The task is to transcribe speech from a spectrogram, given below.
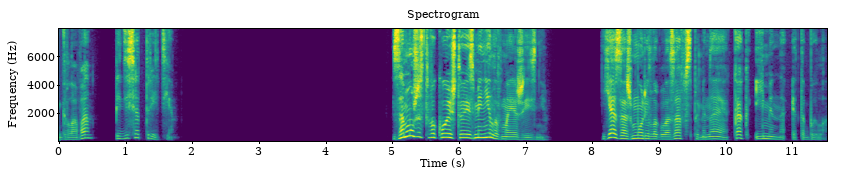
Глава 53. Замужество кое-что изменило в моей жизни. Я зажмурила глаза, вспоминая, как именно это было.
